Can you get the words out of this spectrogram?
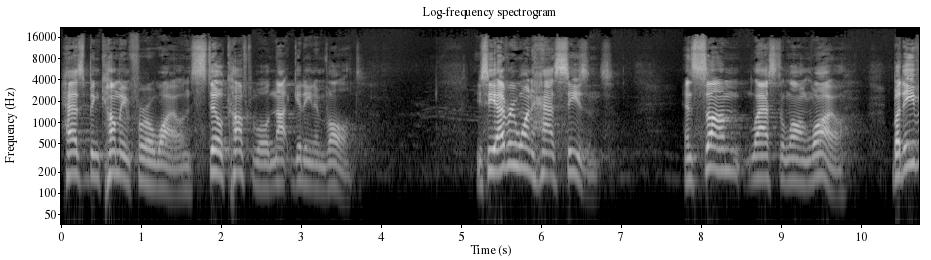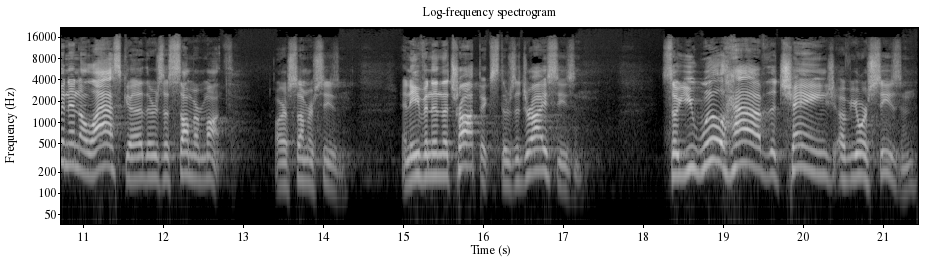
has been coming for a while and still comfortable not getting involved. You see, everyone has seasons and some last a long while. But even in Alaska, there's a summer month or a summer season. And even in the tropics, there's a dry season. So you will have the change of your season,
